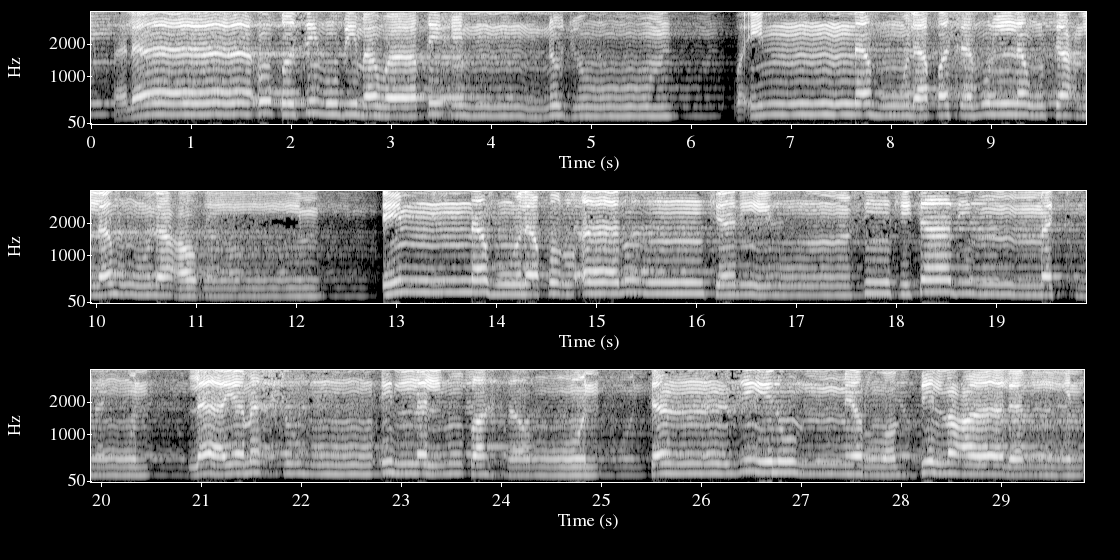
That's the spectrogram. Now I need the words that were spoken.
فلا أقسم بمواقع النجوم وإنه لقسم لو تعلمون عظيم إنه لقرآن كريم في كتاب مكنون لا يمسه إلا المطهرون تنزيل من رب العالمين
